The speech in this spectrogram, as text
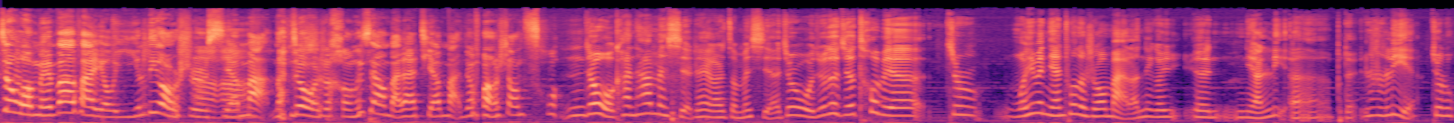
就我没办法有一溜是写满的，就我是横向把它填满，就往上错。你知道我看他们写这个怎么写，就是我觉得觉得特别，就是我因为年初的时候买了那个呃年历，呃不对日历，就是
